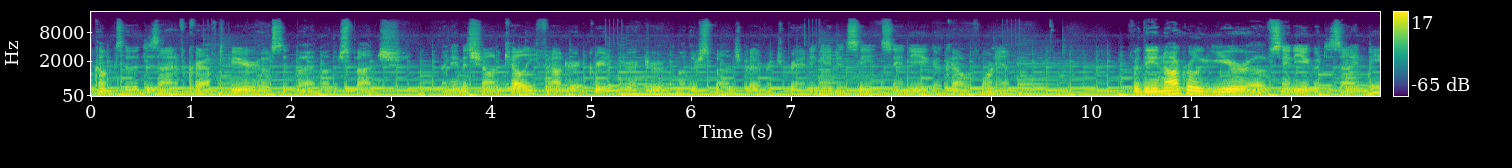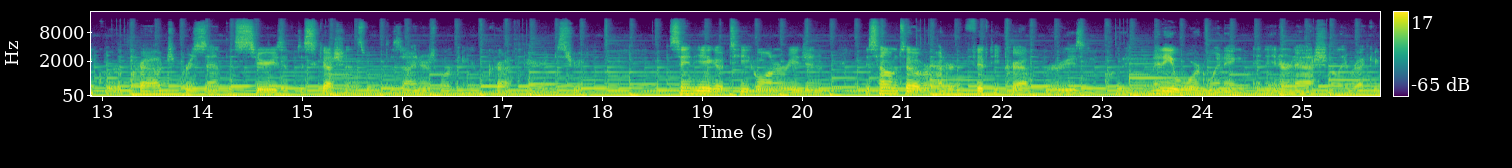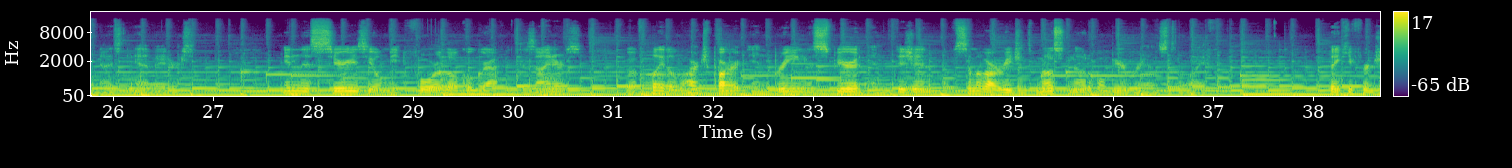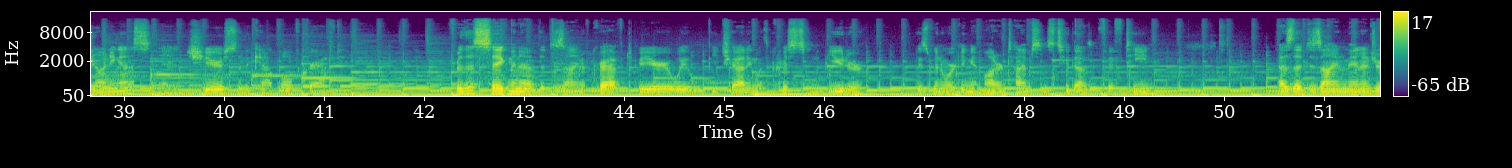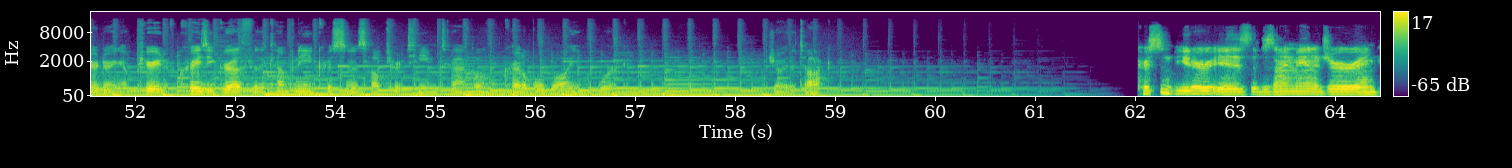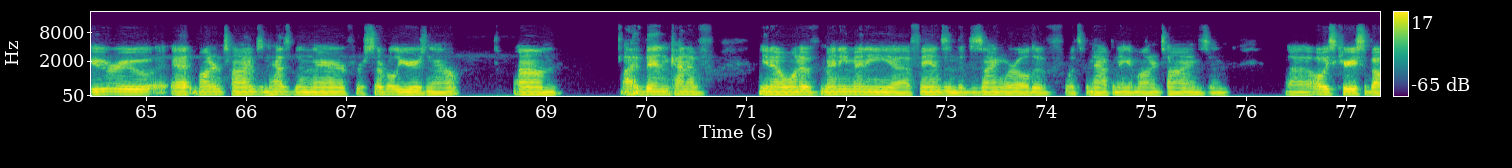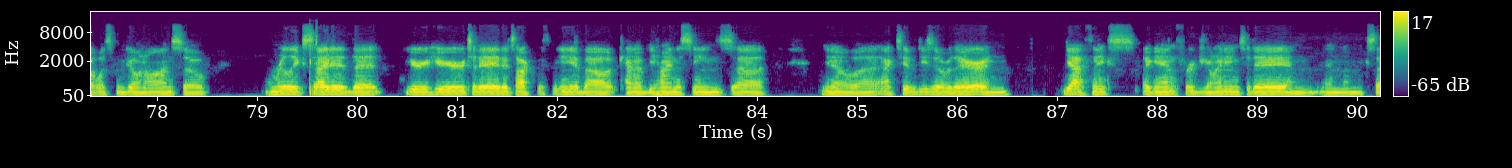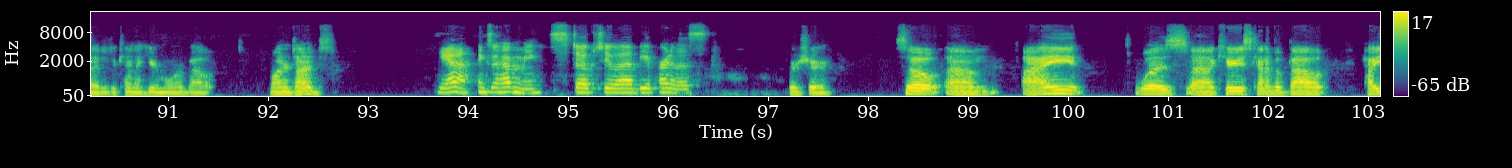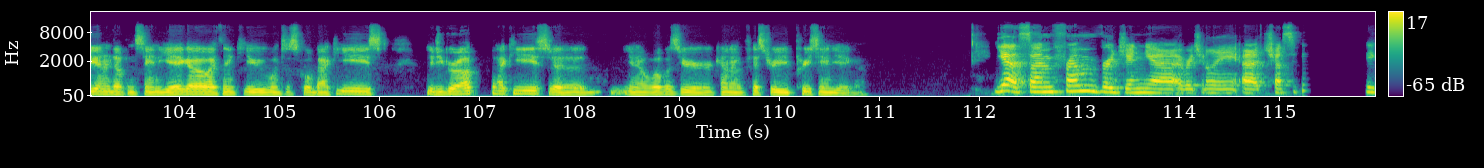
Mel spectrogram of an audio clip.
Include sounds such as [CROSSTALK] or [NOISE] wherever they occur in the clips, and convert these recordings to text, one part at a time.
Welcome to the Design of Craft Beer hosted by Mother Sponge. My name is Sean Kelley, founder and creative director of Mother Sponge Beverage Branding Agency in San Diego, California. For the inaugural year of San Diego Design Week, we're proud to present this series of discussions with designers working in the craft beer industry. The San Diego Tijuana region is home to over 150 craft breweries, including many award winning and internationally recognized innovators. In this series, you'll meet four local graphic designers who have played a large part in bringing the spirit and vision of some of our region's most notable beer brands to life. Thank you for joining us, and cheers to the capital of craft. For this segment of the Design of Craft Beer, we will be chatting with Kristen Beauter, who's been working at Modern Times since 2015. As the design manager during a period of crazy growth for the company, Kristen has helped her team tackle an incredible volume of work. Enjoy the talk. Kristen Beauter is the design manager and guru at Modern Times and has been there for several years now. Um, I've been kind of, you know, one of many, many uh, fans in the design world of what's been happening at Modern Times and uh, always curious about what's been going on. So I'm really excited that you're here today to talk with me about kind of behind the scenes, uh, you know, uh, activities over there. And yeah, thanks again for joining today. And, and I'm excited to kind of hear more about modern times. Yeah, thanks for having me. Stoked to uh, be a part of this. For sure. So um, I was uh, curious kind of about how you ended up in San Diego. I think you went to school back east. Did you grow up back east? Uh, you know, what was your kind of history pre San Diego? Yeah, so I'm from Virginia originally, uh, Chesapeake,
